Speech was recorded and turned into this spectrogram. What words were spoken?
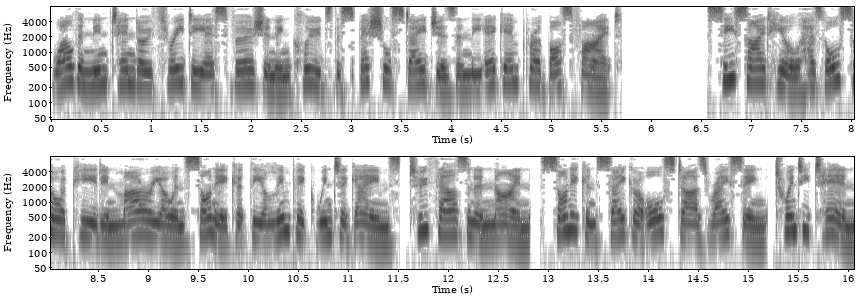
while the Nintendo 3DS version includes the special stages and the Egg Emperor boss fight. Seaside Hill has also appeared in Mario and Sonic at the Olympic Winter Games 2009, Sonic and Sega All-Stars Racing 2010,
